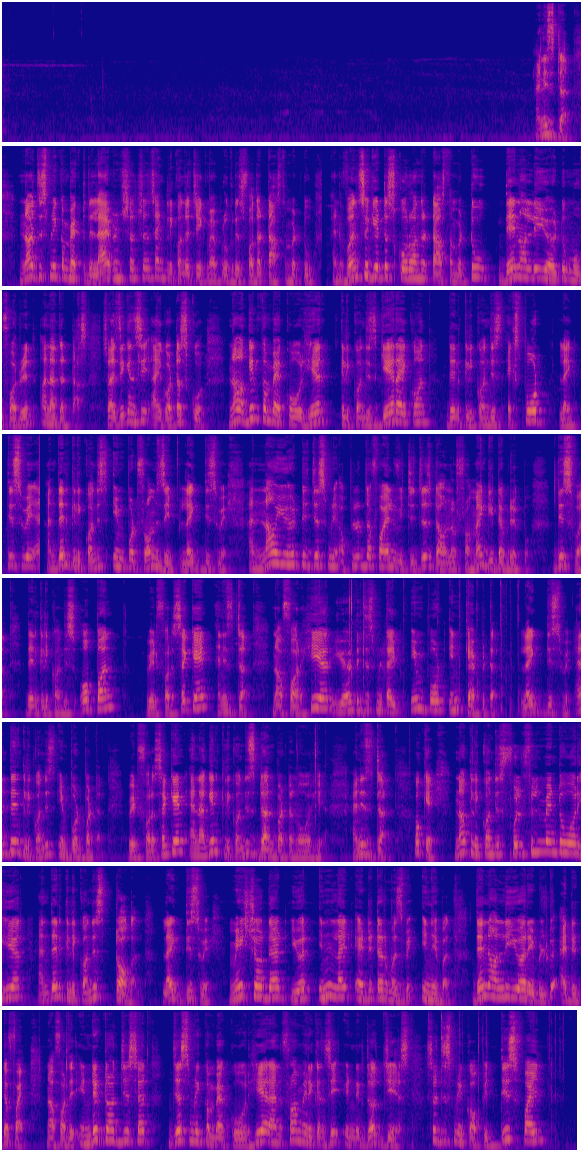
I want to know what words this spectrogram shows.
and it's done. Now just me come back to the lab instructions and click on the check my progress for the task number 2. And once you get the score on the task number 2, then only you have to move forward with another task. So as you can see, I got a score. Now again come back over here, click on this gear icon, then click on this export like this way and then click on this import from zip like this way. And now you have to just upload the file which is just download from my GitHub repo. This one. Then click on this open wait for a second and it's done. Now for here you have to just type import in capital like this way and then click on this import button. Wait for a second and again click on this done button over here and it's done. Okay now click on this fulfillment over here and then click on this toggle like this way. Make sure that your inline editor must be enabled. Then only you are able to edit the file. Now for the index.js just simply come back over here and from here you can see index.js so just simply copy this file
